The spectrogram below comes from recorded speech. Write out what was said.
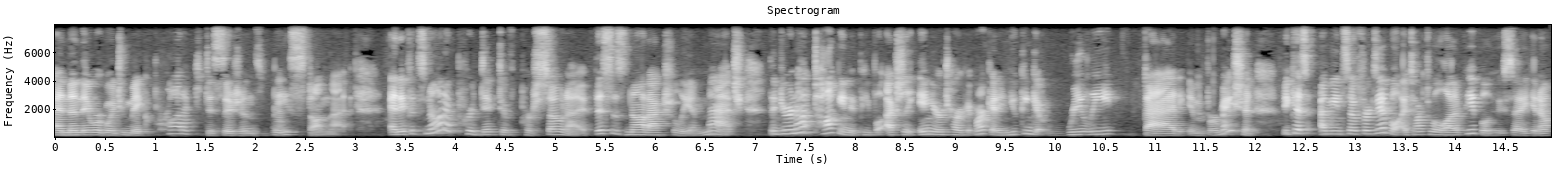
And then they were going to make product decisions mm. based on that. And if it's not a predictive persona, if this is not actually a match, then you're not talking to people actually in your target market and you can get really bad information. Because, I mean, so for example, I talk to a lot of people who say, you know,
